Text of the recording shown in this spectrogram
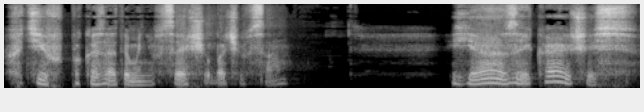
хотів показати мені все, що бачив сам. Я, заїкаючись,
